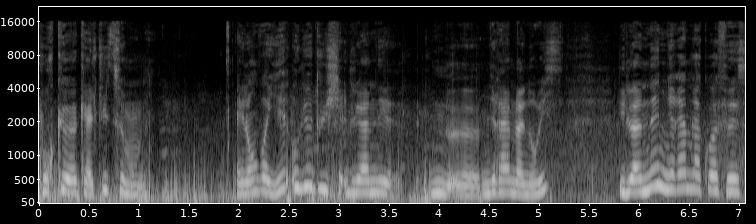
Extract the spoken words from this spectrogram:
pour que qu'elle quitte ce monde. Et l'envoyé, au lieu de lui, amener euh, Myriam la nourrice, il lui a amené Myriam la coiffeuse.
